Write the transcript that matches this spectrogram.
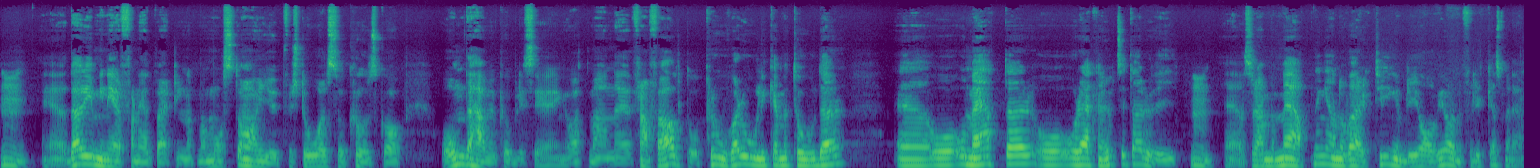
Mm. Eh, där är min erfarenhet verkligen att man måste ha en djup förståelse och kunskap om det här med publicering och att man eh, framförallt då provar olika metoder och, och mäter och, och räknar ut sitt ROI. Mm. Eh, så det här med mätningen och verktygen blir avgörande för att lyckas med det.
